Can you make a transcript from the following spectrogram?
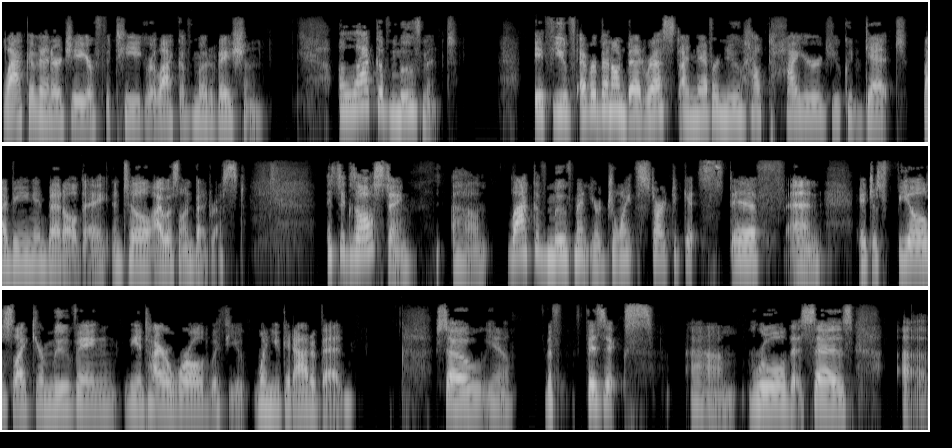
lack of energy or fatigue or lack of motivation. A lack of movement. If you've ever been on bed rest, I never knew how tired you could get by being in bed all day until I was on bed rest. It's exhausting. Um, lack of movement, your joints start to get stiff, and it just feels like you're moving the entire world with you when you get out of bed. So, you know, the physics um, rule that says uh,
